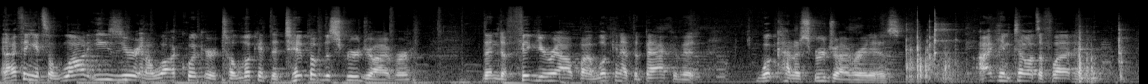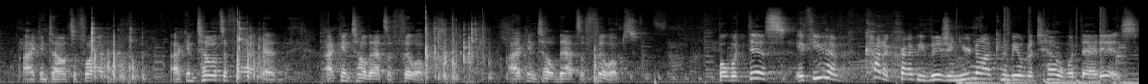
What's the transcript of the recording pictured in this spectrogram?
And I think it's a lot easier and a lot quicker to look at the tip of the screwdriver than to figure out by looking at the back of it what kind of screwdriver it is. I can tell it's a flathead. I can tell it's a flathead. I can tell it's a flathead. I can tell that's a Phillips. I can tell that's a Phillips. But with this, if you have kind of crappy vision, you're not going to be able to tell what that is.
